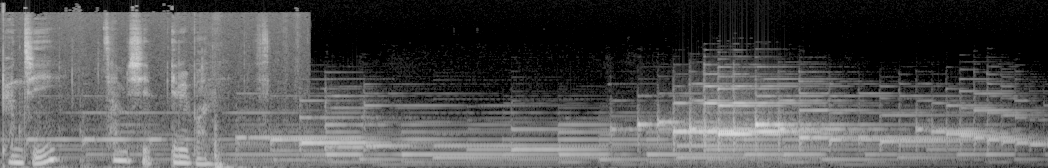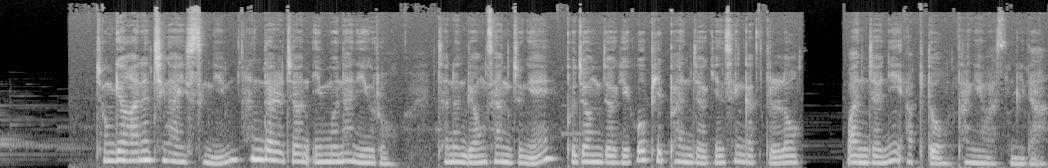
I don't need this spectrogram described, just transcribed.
편지 31번 존경하는 칭하이 스님, 한 달 전 입문한 이후로 저는 명상 중에 부정적이고 비판적인 생각들로 완전히 압도 당해왔습니다.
